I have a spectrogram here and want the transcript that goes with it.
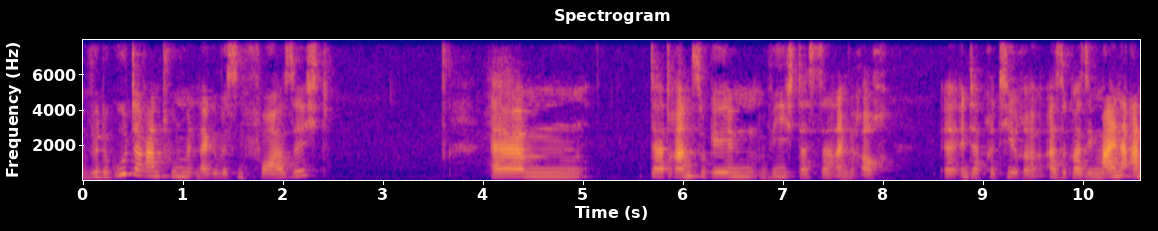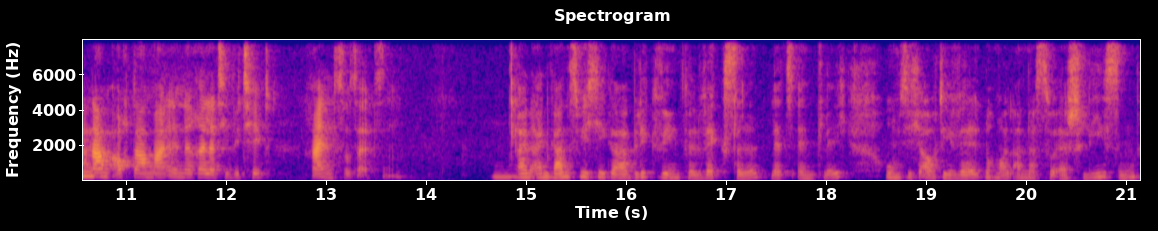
würde gut daran tun, mit einer gewissen Vorsicht ähm, da dran zu gehen, wie ich das dann einfach auch äh, interpretiere. Also quasi meine Annahmen auch da mal in eine Relativität reinzusetzen. Ein, ein ganz wichtiger Blickwinkelwechsel letztendlich, um sich auch die Welt nochmal anders zu erschließen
